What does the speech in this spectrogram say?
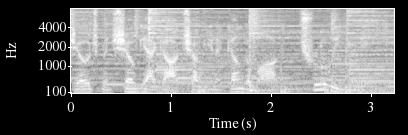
Jojman Shogagog Chabuna Gungamog truly unique.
